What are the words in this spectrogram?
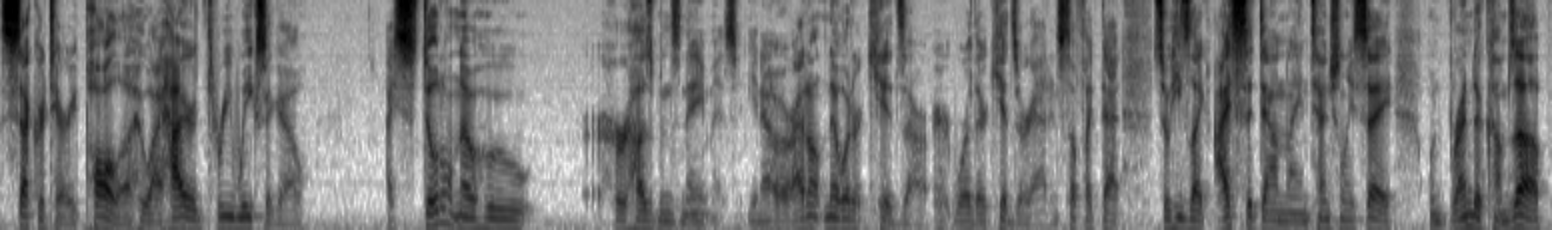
secretary, Paula, who I hired three weeks ago, I still don't know who her husband's name is, you know, or I don't know what her kids are, where their kids are at, and stuff like that. So he's like, I sit down and I intentionally say, when Brenda comes up,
